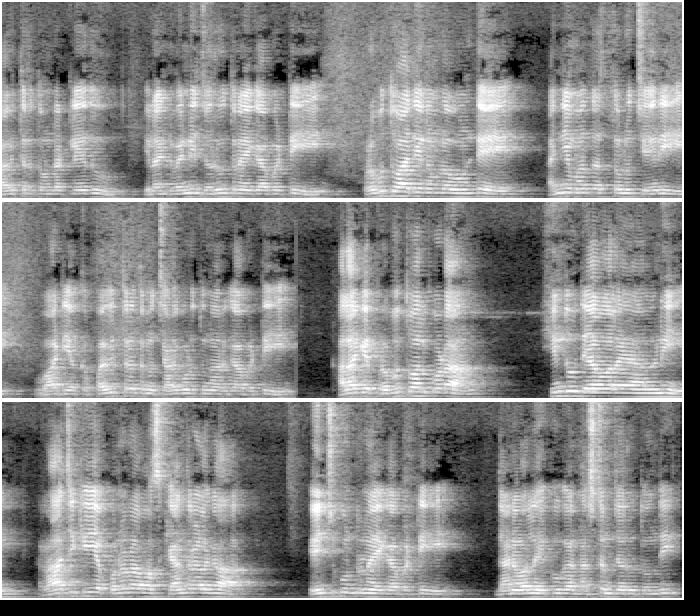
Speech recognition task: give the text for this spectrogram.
పవిత్రత ఉండట్లేదు ఇలాంటివన్నీ జరుగుతున్నాయి కాబట్టి ప్రభుత్వ ఆధీనంలో ఉంటే అన్యమతస్థులు చేరి వాటి యొక్క పవిత్రతను చెడగొడుతున్నారు కాబట్టి అలాగే ప్రభుత్వాలు కూడా హిందూ దేవాలయాలని రాజకీయ పునరావాస కేంద్రాలుగా ఎంచుకుంటున్నాయి కాబట్టి దానివల్ల ఎక్కువగా నష్టం జరుగుతుంది.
